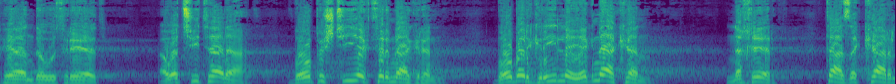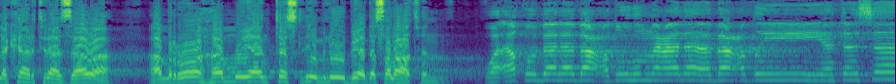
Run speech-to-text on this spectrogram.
پێیان دەوترێت، ئەوە چیتانە، بۆ پشتی یەکتر ناگرن، بۆ بەرگری لە یەک ناکەن؟ نەخێر، تازە کار لە کار ترازاوە، ئەمڕۆ هەموویان تەسلیمن و بێدەسەڵاتن. وأقبل بعضهم على بعض يتساءلون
